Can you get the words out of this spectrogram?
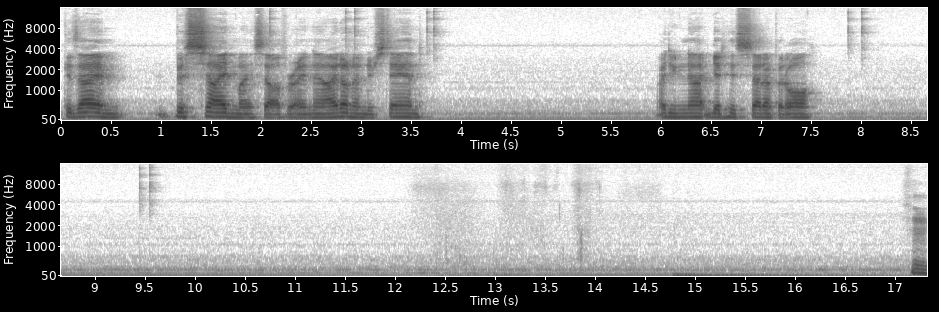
Because I am beside myself right now. I don't understand. I do not get his setup at all. Hmm.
